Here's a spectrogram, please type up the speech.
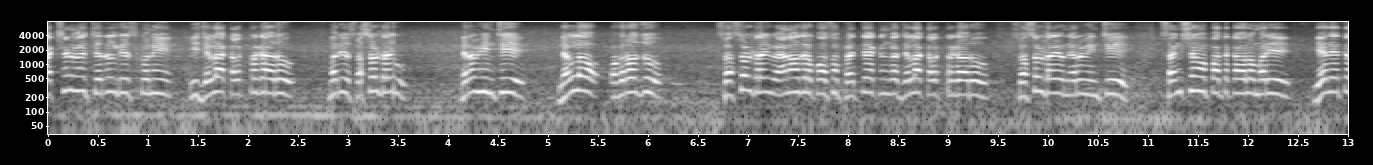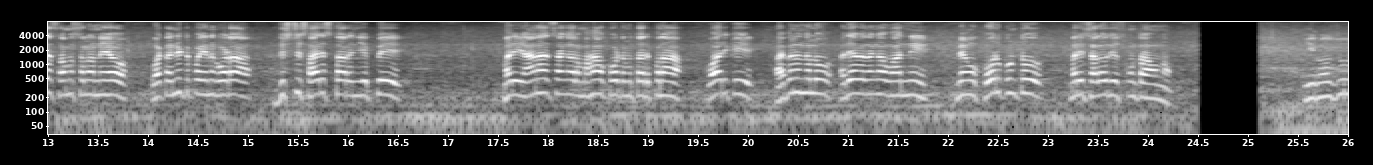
తక్షణమే చర్యలు తీసుకొని ఈ జిల్లా కలెక్టర్ గారు మరియు స్పెషల్ డ్రైవ్ నిర్వహించి నెలలో ఒకరోజు స్పెషల్ డ్రైవ్ యానాదుల కోసం ప్రత్యేకంగా జిల్లా కలెక్టర్ గారు స్పెషల్ డ్రైవ్ నిర్వహించి సంక్షేమ పథకాలు మరి ఏదైతే సమస్యలు ఉన్నాయో వాటన్నిటిపైన కూడా దృష్టి సారిస్తారని చెప్పి మరి యానాది సంఘాల మహాకూటమి తరపున వారికి అభినందనలు. అదేవిధంగా వారిని మేము కోరుకుంటూ మరి సెలవు తీసుకుంటా ఉన్నాం. ఈరోజు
